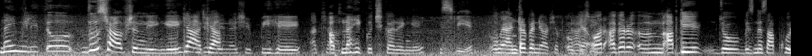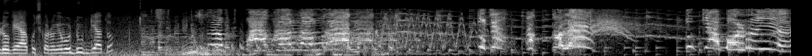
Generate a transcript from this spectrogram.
नहीं मिली तो दूसरा ऑप्शन लेंगे। क्या- क्या? भी है। अच्छा। अपना ही कुछ करेंगे इसलिए। एंटरप्रेन्योरशिप हाँ ओके जी। और अगर आपकी जो बिज़नेस आप खोलोगे या कुछ करोगे वो डूब गया तो? क्या बोल रही है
